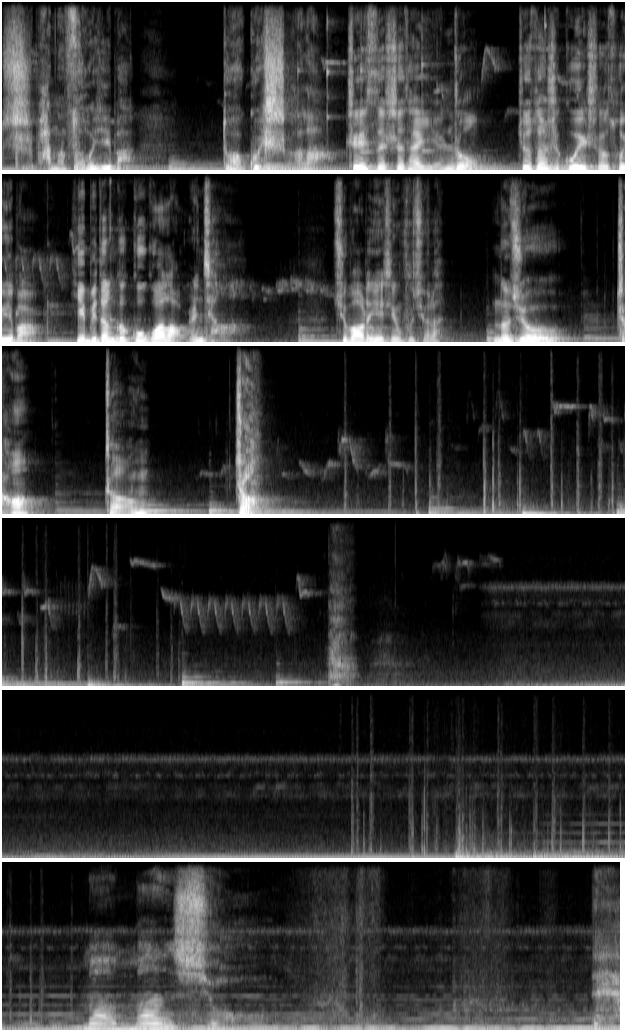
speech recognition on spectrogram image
只怕那搓衣板都要跪折了。这次事态严重，就算是跪折搓衣板，也比当个孤寡老人强啊！去把我的夜行服取来。那就整，整，整。慢慢绣。哎呀，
